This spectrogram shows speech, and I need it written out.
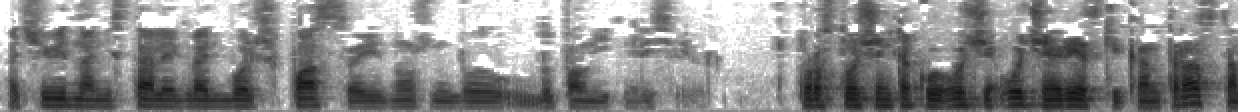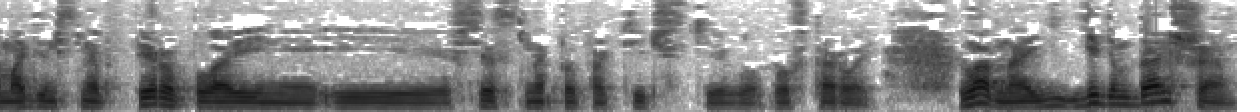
очевидно, они стали играть больше паса, и нужен был дополнительный ресивер. Просто очень такой, очень, очень резкий контраст. Там один снэп в первой половине, и все снэпы практически во, во второй. Ладно, едем дальше.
